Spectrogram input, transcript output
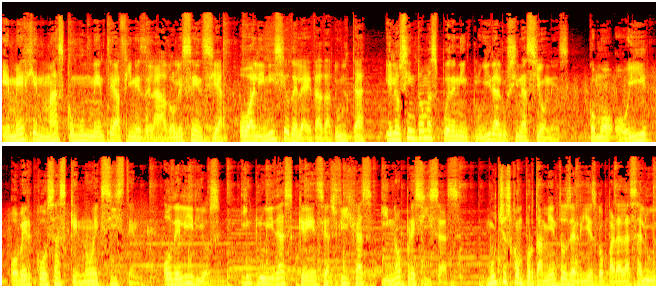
emergen más comúnmente a fines de la adolescencia o al inicio de la edad adulta y los síntomas pueden incluir alucinaciones, como oír o ver cosas que no existen, o delirios, incluidas creencias fijas y no precisas. Muchos comportamientos de riesgo para la salud,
